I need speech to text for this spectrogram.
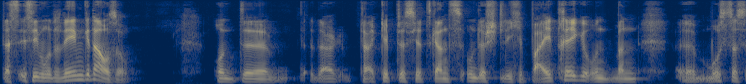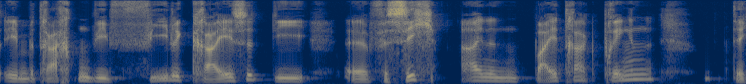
das ist im Unternehmen genauso. Und äh, da, da gibt es jetzt ganz unterschiedliche Beiträge und man äh, muss das eben betrachten, wie viele Kreise, die äh, für sich einen Beitrag bringen, der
